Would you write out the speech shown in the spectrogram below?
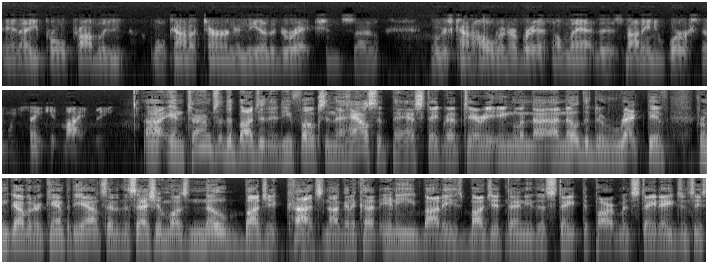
and April probably will kind of turn in the other direction. So we're just kind of holding our breath on that. That it's not any worse than we think it might be. Uh, in terms of the budget that you folks in the House have passed, State Rep Terry England, I, I know the directive from Governor Kemp at the outset of the session was no budget cuts, not going to cut anybody's budget, any of the state departments, state agencies.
